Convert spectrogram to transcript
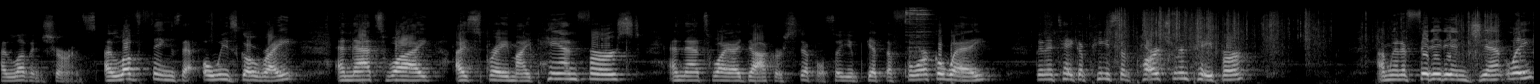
I love insurance. I love things that always go right. And that's why I spray my pan first, and that's why I dock or stipple. So you get the fork away. I'm going to take a piece of parchment paper. I'm going to fit it in gently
